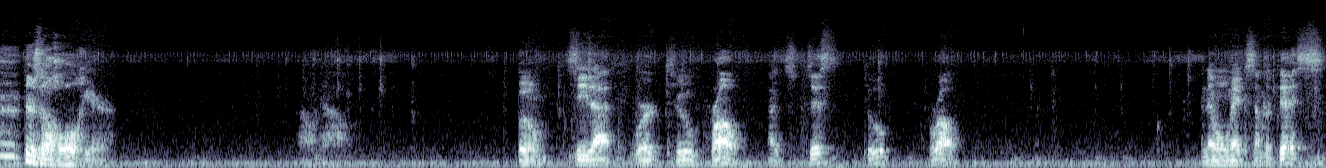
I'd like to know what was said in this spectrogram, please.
there's a hole here. Oh no. Boom. See that? We're too pro. That's just too pro. And then we'll make some of this.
